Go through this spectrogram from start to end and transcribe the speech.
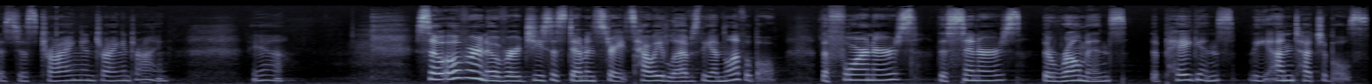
It's just trying and trying and trying. Yeah. So over and over, Jesus demonstrates how he loves the unlovable the foreigners, the sinners, the Romans, the pagans, the untouchables.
